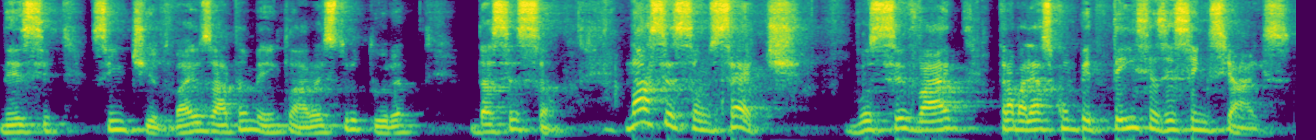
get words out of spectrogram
nesse sentido. Vai usar também, claro, a estrutura da sessão. Na sessão 7, você vai trabalhar as competências essenciais.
